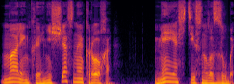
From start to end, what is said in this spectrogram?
Маленькая несчастная кроха. Мея стиснула зубы.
